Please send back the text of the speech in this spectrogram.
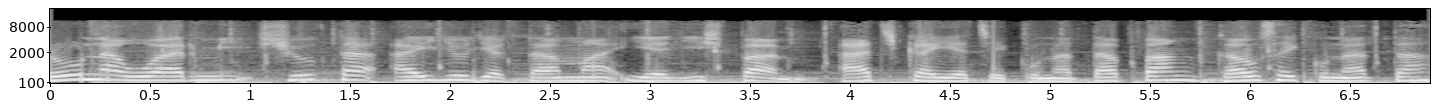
Runa warmi shukta ayllu llaktama yallishpami achka yachaykunatapan kawsaykunata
